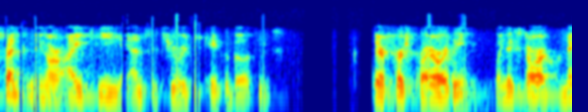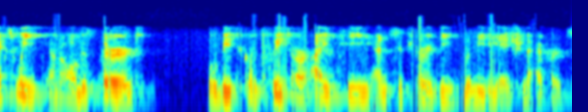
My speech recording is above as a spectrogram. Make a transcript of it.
strengthening our IT and security capabilities. Their first priority when they start next week on August 3rd will be to complete our IT and security remediation efforts.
